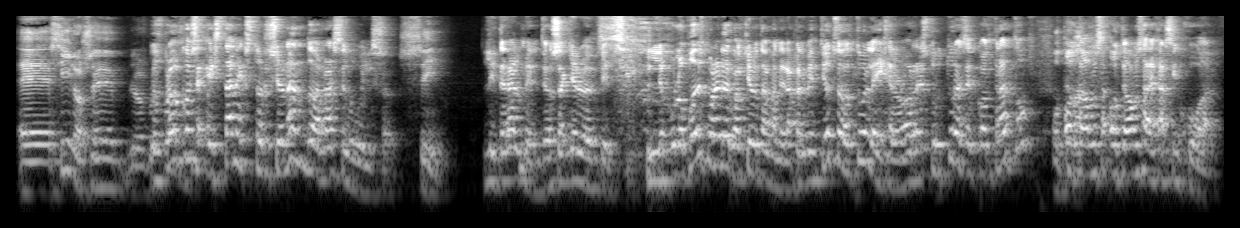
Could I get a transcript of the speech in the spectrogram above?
Eh, sí, los, eh, Los Broncos están extorsionando a Russell Wilson. Sí. Literalmente, o sea, quiero decir. Le- lo puedes poner de cualquier otra manera, pero el 28 de octubre le dijeron o reestructuras el contrato O o te te, vas. vamos a, o te vamos a dejar sin jugar.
